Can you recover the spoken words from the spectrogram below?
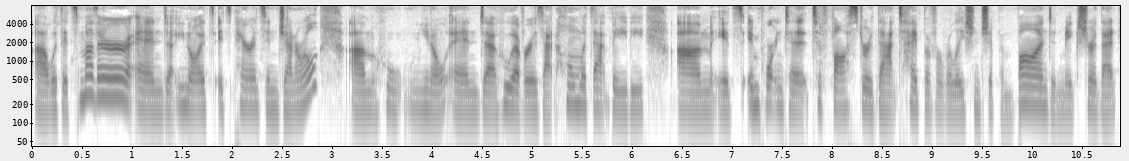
uh, with its mother and uh, you know its its parents in general, um, who you know, and uh, whoever is at home with that baby. Um, it's important to to foster that type of a relationship and bond, and make sure that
